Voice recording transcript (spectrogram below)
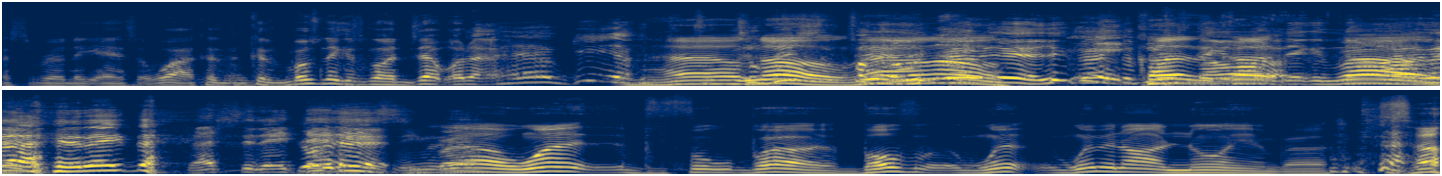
That's a real nigga answer. Why? Because because most niggas gonna jump on like, hell yeah. Hell Two no. bitches, Hell no. Yeah, you got the Cause- bitch nigga. niggas bro. know. Nah, it ain't that. That shit ain't that easy, bro. Yo, one, for, bro, both wo- women are annoying, bro. So,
